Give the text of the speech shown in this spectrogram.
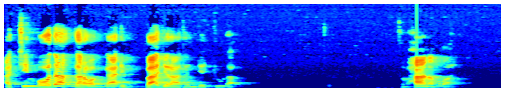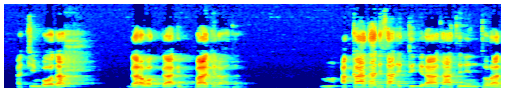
Achiin booda gara waggaa dhibbaa jiraatan jechuudha. Subhaanallah. Achiin booda gara waggaa dhibbaa jiraatan akkaataan isaan itti jiraataatiniin turan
